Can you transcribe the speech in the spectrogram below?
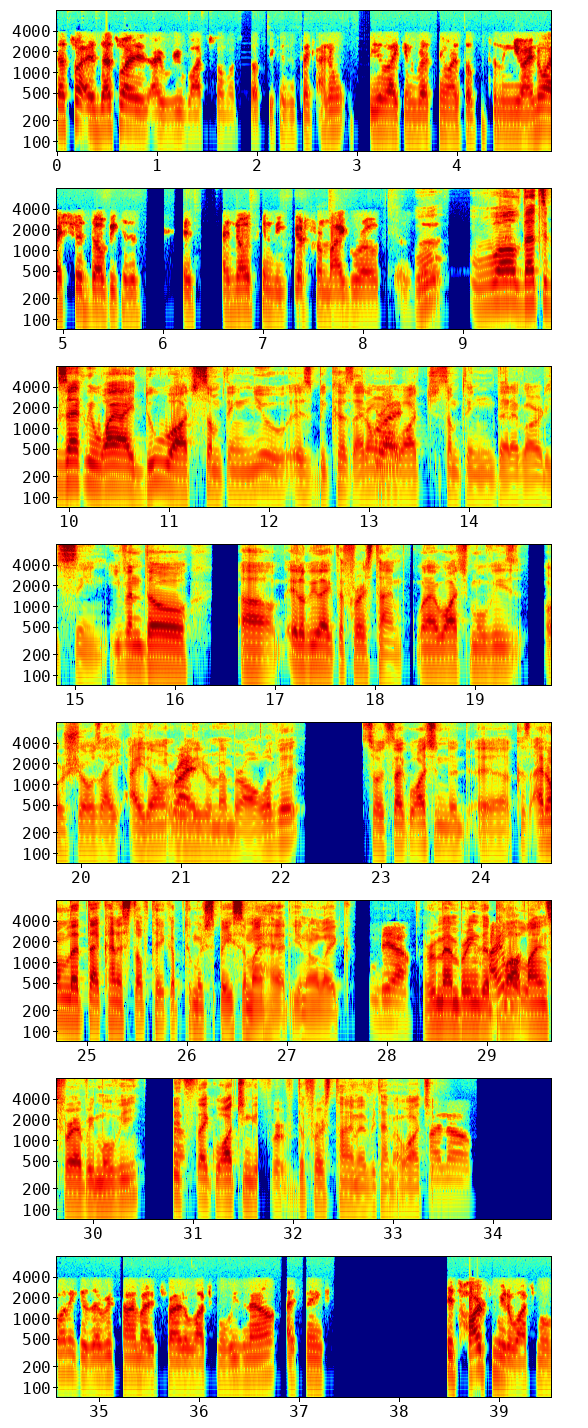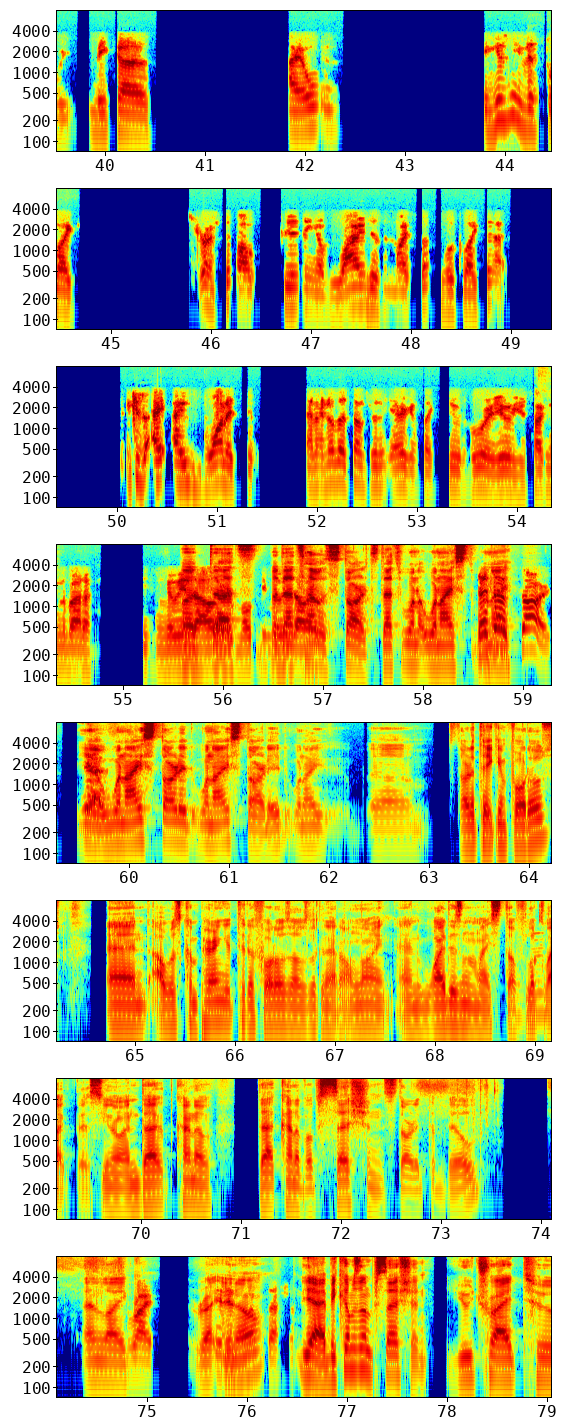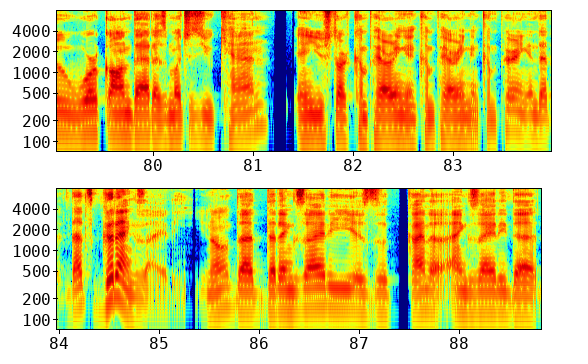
That's why. That's why I rewatch so much stuff because it's like I don't feel like investing myself in something new. I know I should though because it's. It's. I know it's gonna be good for my growth. As Well, well, that's exactly why I do watch something new is because I don't want to watch something that I've already seen. Even though uh, it'll be like the first time when I watch movies or shows, I I don't Right. really remember all of it. So it's like watching the uh, because I don't let that kind of stuff take up too much space in my head. You know, like yeah, remembering the I plot lines for every movie. Yeah. It's like watching it for the first time every time I watch it. I know. Funny because every time I try to watch movies now, I think it's hard for me to watch movies because I always it gives me this like stressed out feeling of why doesn't my stuff look like that? Because I I wanted to, and I know that sounds really arrogant. It's like, dude, who are you? You're talking about a million But dollar, that's but that's how it starts. That's when when I That's when how I it starts. yeah, when i started when i started when i um, started taking photos and i was comparing it to the photos i was looking at online and why doesn't my stuff look Mhm. like this you know and that kind of that kind of obsession started to build and like right. right It you know yeah it becomes an obsession you try to work on that as much as you can and you start comparing and comparing and comparing and that that's good anxiety you know? That that anxiety is the kind of anxiety that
